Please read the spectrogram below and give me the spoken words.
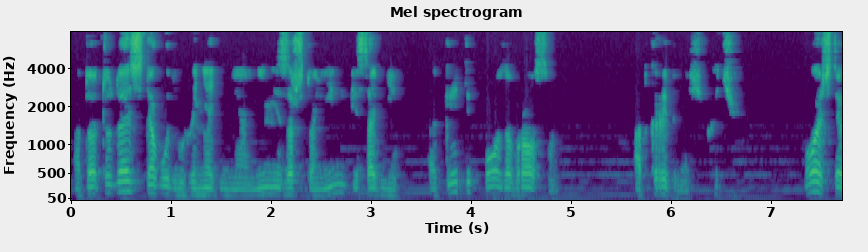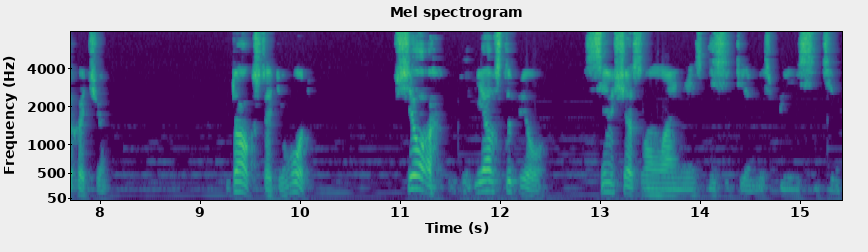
А то туда сюда будут выгонять меня. Ни ни за что не написать мне. Открытый по забросам открытым вообще хочу. Вот что я хочу. Да кстати вот. Все я вступил. 7 сейчас в онлайне из 10 из 50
